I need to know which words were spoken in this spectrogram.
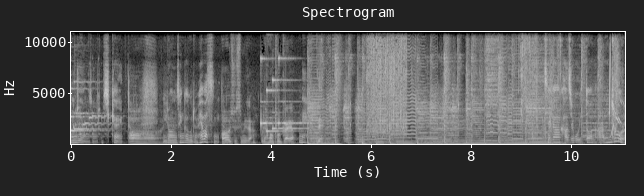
정주 영성을 좀 지켜야겠다. 아, 이런 예. 생각을 좀 해봤습니다. 아, 좋습니다. 우리 한번 볼까요? 네. 네. 제가 가지고 있던 안 좋은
